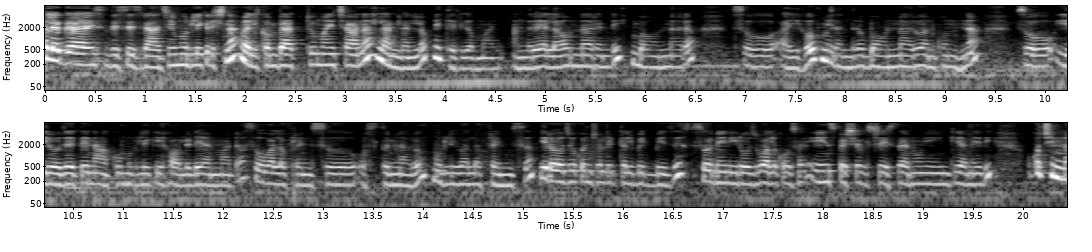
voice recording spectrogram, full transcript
Hello guys this is Raji Muralikrishna. Welcome back to my channel లండన్లో మీ తెలుగు అమ్మాయి అందరూ ఎలా ఉన్నారండి? బాగున్నారా? సో ఐ హోప్ మీరు బాగున్నారు అనుకుంటున్నా. సో ఈరోజైతే నాకు మురళికి హాలిడే అనమాట సో వాళ్ళ ఫ్రెండ్స్ వస్తున్నారు మురళి వాళ్ళ ఫ్రెండ్స్ ఈరోజు కొంచెం లిటిల్ బిట్ బిజీ సో నేను ఈరోజు వాళ్ళ కోసం ఏం స్పెషల్స్ చేశాను ఏంటి అనేది ఒక చిన్న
